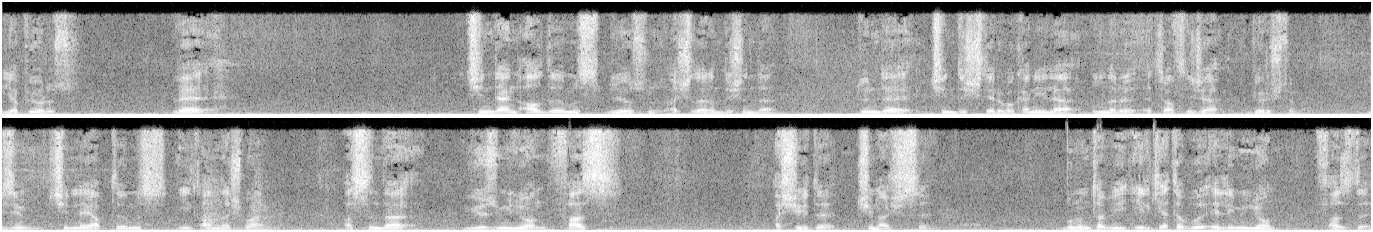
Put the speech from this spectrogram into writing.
yapıyoruz ve Çin'den aldığımız biliyorsunuz aşıların dışında dün de Çin Dışişleri Bakanı ile bunları etraflıca görüştüm. Bizim Çin'le yaptığımız ilk anlaşma aslında 100 milyon faz aşıydı, Çin aşısı. Bunun tabii ilk etabı 50 milyon fazdı.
